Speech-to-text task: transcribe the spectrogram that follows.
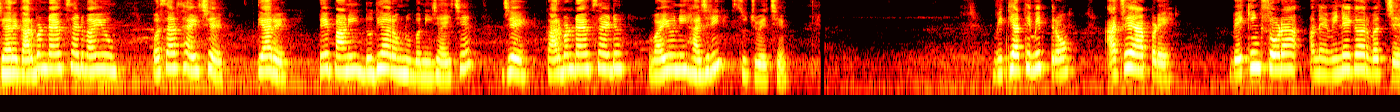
જ્યારે કાર્બન ડાયોક્સાઇડ વાયુ પસાર થાય છે, ત્યારે તે પાણી દુધિયા રંગનું બની જાય છે, જે કાર્બન ડાયોક્સાઇડ વાયુની હાજરી સૂચવે છે. વિદ્યાર્થી મિત્રો, આજે આપણે બેકિંગ સોડા અને વિનેગર વચ્ચે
